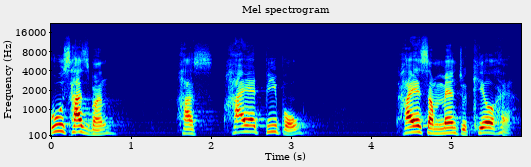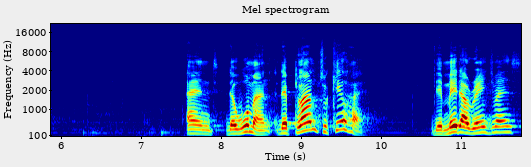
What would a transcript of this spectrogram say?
whose husband has hired people, hired some men to kill her. And the woman, they planned to kill her. They made arrangements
